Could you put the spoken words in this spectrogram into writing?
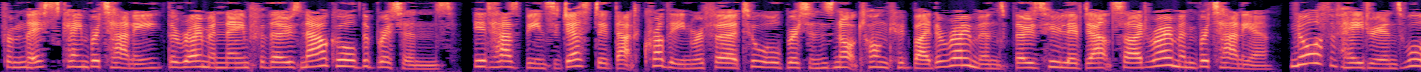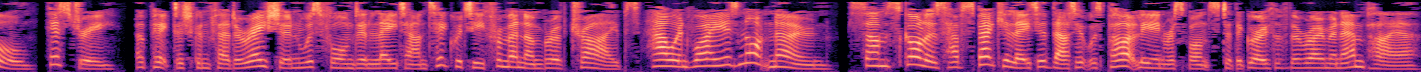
From this came Britanni, the Roman name for those now called the Britons. It has been suggested that Cruthine referred to all Britons not conquered by the Romans, those who lived outside Roman Britannia, north of Hadrian's Wall. History a Pictish confederation was formed in late antiquity from a number of tribes. How and why is not known. Some scholars have speculated that it was partly in response to the growth of the Roman Empire.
